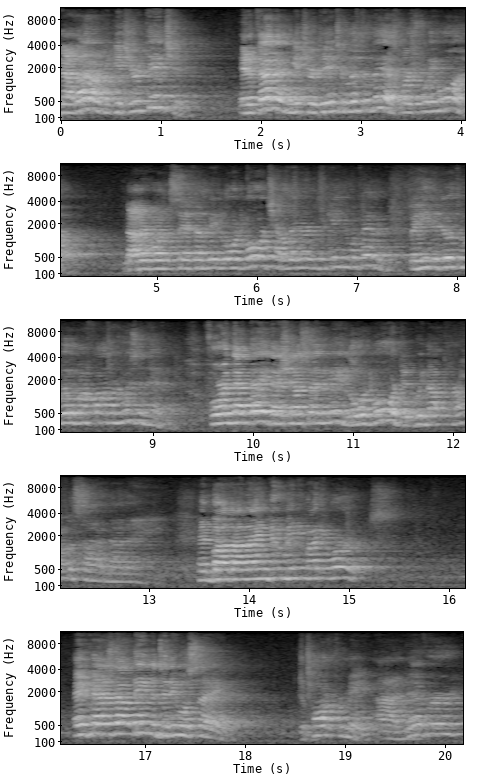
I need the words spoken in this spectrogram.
Now, that ought to get your attention. And if that doesn't get your attention, listen to this, verse 21. Not everyone that saith unto me, Lord, Lord, shall enter into the kingdom of heaven, but he that doeth the will of my Father who is in heaven. For in that day they shall say to me, Lord, Lord, did we not prophesy in thy name? And by thy name do many mighty works? And cast out demons, and he will say, Depart from me, I never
